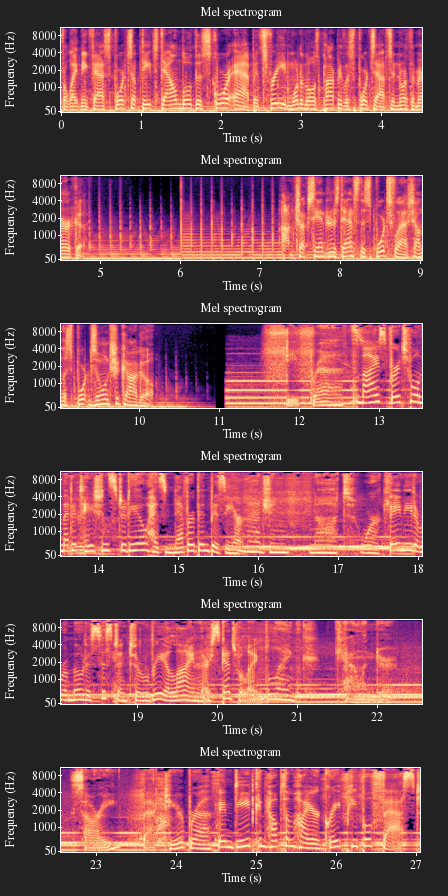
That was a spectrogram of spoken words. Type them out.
For lightning fast sports updates, download the Score app. It's free and one of the most popular sports apps in North America. I'm Chuck Sanders. That's the Sports Flash on the Sports Zone Chicago. Deep breaths. Mize virtual meditation studio has never been busier. Imagine not working. They need a remote assistant to realign their scheduling. Blank calendar. Sorry, back to your breath. Indeed can help them hire great people fast.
